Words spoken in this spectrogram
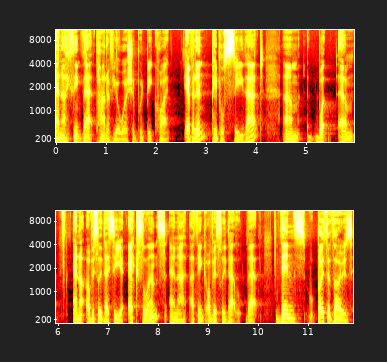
and i think that part of your worship would be quite evident. People see that. Um, what um, and obviously they see your excellence and I, I think obviously that that then both of those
